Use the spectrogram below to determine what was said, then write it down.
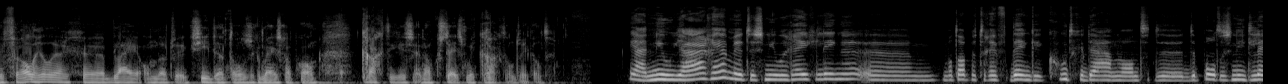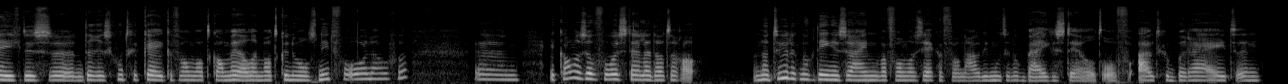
vooral heel erg eh, blij, omdat we, ik zie dat onze gemeenschap gewoon krachtig is en ook steeds meer kracht ontwikkelt. Ja, nieuw jaar hè, met dus nieuwe regelingen. Ehm, wat dat betreft denk ik goed gedaan, want de, de pot is niet leeg. Dus eh, er is goed gekeken van wat kan wel en wat kunnen we ons niet veroorloven. Ehm, ik kan me zo voorstellen dat er natuurlijk nog dingen zijn waarvan we zeggen van nou die moeten nog bijgesteld of uitgebreid. En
